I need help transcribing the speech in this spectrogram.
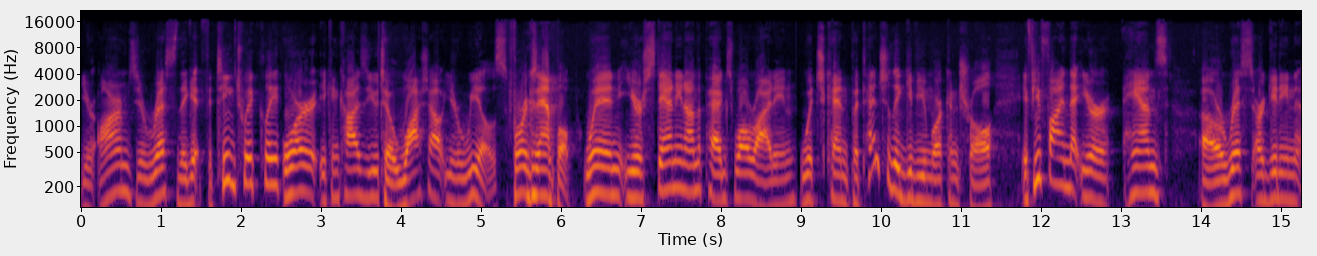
your arms, your wrists, they get fatigued quickly or it can cause you to wash out your wheels. For example, when you're standing on the pegs while riding, which can potentially give you more control, if you find that your hands uh, or wrists are getting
